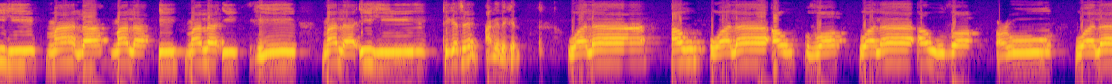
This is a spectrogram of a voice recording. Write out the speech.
ইহি মালা মালা ই মালা ই হি মালা ইহি ঠিক আছে? আগে দেখেন। ওয়ালা আও, ওয়ালা য, ওয়ালা আও, য ওয়ালা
